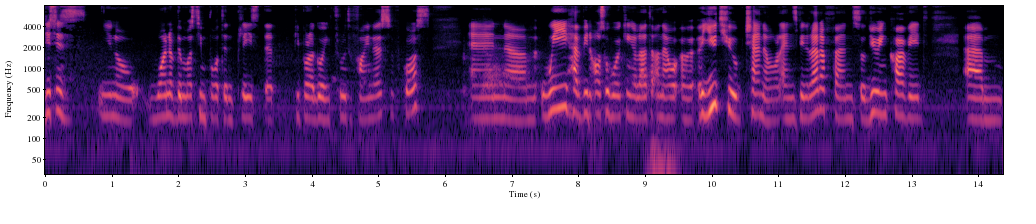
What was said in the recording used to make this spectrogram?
this is, you know, one of the most important place that people are going through to find us, of course and um, we have been also working a lot on our uh, a YouTube channel, and it's been a lot of fun. So during COVID, um,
